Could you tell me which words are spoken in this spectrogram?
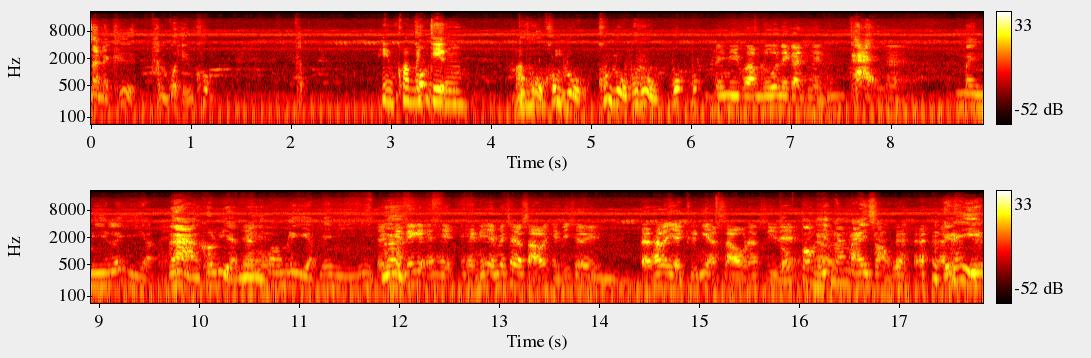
นั่นแหละคือท่านบ่เห็นคมเห็นความเป็นจริง บ่ฮู้คมรู้คมรู้บ่รู้บ่บ่ไม่มีความรู้ในการเห็น ใช่ อ่า ไม่มีละเอียด อ่าเขาเรียกยันี่งความละเอียดไม่มี อย่างเห็นนี่เห็นเห็นนี่ยังไม่ใช่เสาเห็นเฉยๆแต่ถ้าละเอียดคือเนี่ยเสานะสีแดต้องงต้องเห็นข้างในเสาเห็นได้อีก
